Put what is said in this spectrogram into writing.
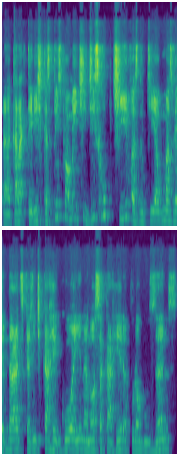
uh, características, principalmente disruptivas, do que algumas verdades que a gente carregou aí na nossa carreira por alguns anos,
